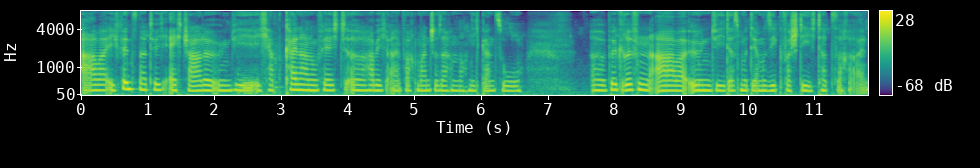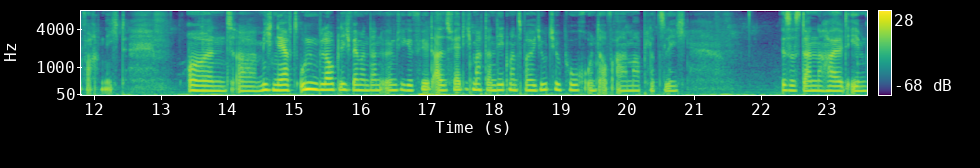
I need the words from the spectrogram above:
Aber ich finde es natürlich echt schade irgendwie. Ich habe keine Ahnung, vielleicht äh, habe ich einfach manche Sachen noch nicht ganz so äh, begriffen, aber irgendwie das mit der Musik verstehe ich Tatsache einfach nicht. Und äh, mich nervt es unglaublich, wenn man dann irgendwie gefühlt alles fertig macht, dann lädt man es bei YouTube hoch und auf einmal plötzlich ist es dann halt eben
